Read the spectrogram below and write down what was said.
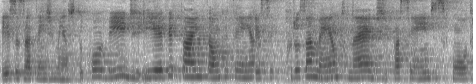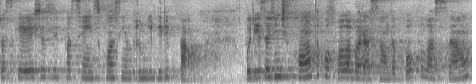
esses atendimentos do Covid e evitar então que tenha esse cruzamento né, de pacientes com outras queixas e pacientes com a síndrome gripal. Por isso a gente conta com a colaboração da população.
